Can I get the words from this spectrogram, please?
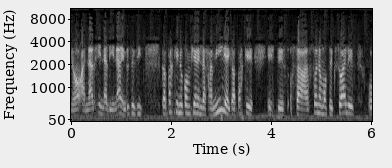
¿no? A nadie, nadie, nadie. Entonces decís, capaz que no confían en la familia y capaz que, este, o sea, son homosexuales o,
